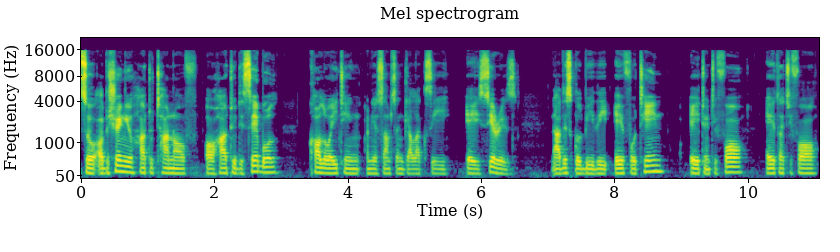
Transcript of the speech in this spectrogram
So I'll be showing you how to turn off or how to disable call waiting on your Samsung Galaxy A series. Now this could be the A14, A24, A34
